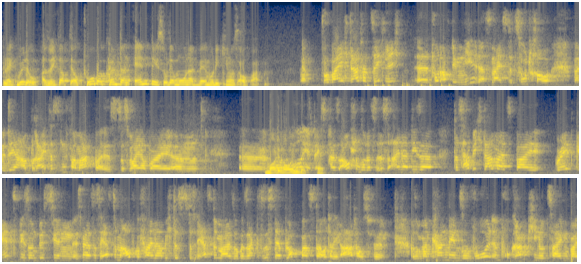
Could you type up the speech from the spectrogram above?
Black Widow. Also ich glaube, der Oktober könnte dann endlich so der Monat werden, wo die Kinos aufatmen. Ja, wobei ich da tatsächlich dem Nil das meiste zutraue, weil der am breitesten vermarktbar ist. Das war ja bei ähm, äh, Mortimer Orient Express. Express auch schon so. Das ist einer dieser, das habe ich damals bei Great Gatsby so ein bisschen, ist mir das das erste Mal aufgefallen, da habe ich das das erste Mal so gesagt, das ist der Blockbuster unter den Arthouse-Filmen. Also man kann den sowohl im Programmkino zeigen, bei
